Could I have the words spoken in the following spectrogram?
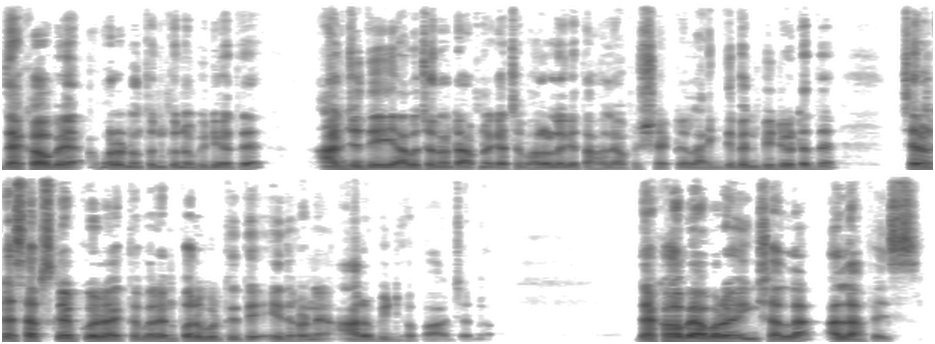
দেখা হবে আবারও নতুন কোনো ভিডিওতে। আর যদি এই আলোচনাটা আপনার কাছে ভালো লাগে, তাহলে অবশ্যই একটা লাইক দেবেন ভিডিওটাতে। চ্যানেলটা সাবস্ক্রাইব করে রাখতে পারেন, পরবর্তীতে এই ধরনের আরও ভিডিও পাওয়ার জন্য। দেখা হবে আবারও ইনশাল্লাহ আল্লাহ হাফিজ।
